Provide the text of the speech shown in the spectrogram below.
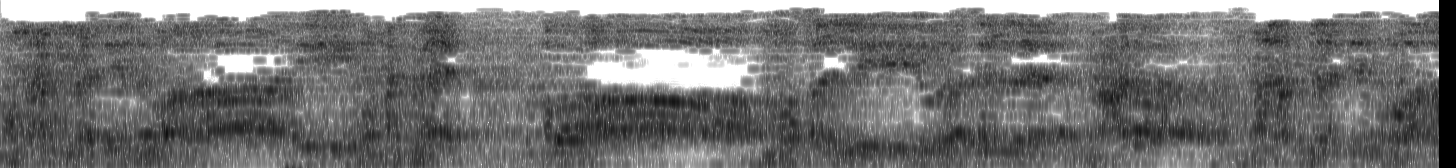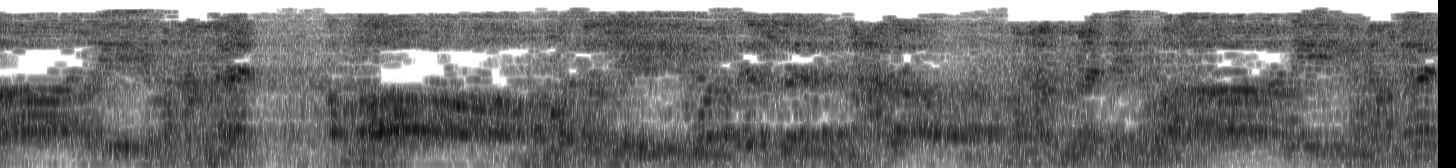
محمد وآل محمد. اللهم صل وسلم على محمد وآل محمد. اللهم صل وسلم على محمد وآل محمد.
